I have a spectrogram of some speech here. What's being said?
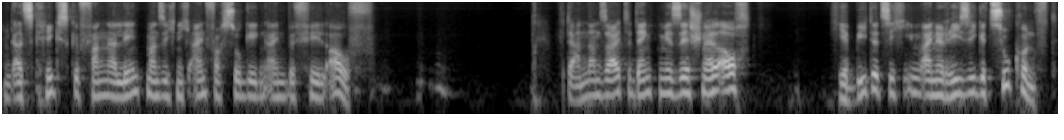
Und als Kriegsgefangener lehnt man sich nicht einfach so gegen einen Befehl auf. Auf der anderen Seite denken wir sehr schnell auch, hier bietet sich ihm eine riesige Zukunft.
